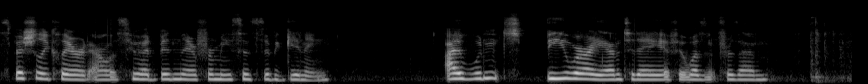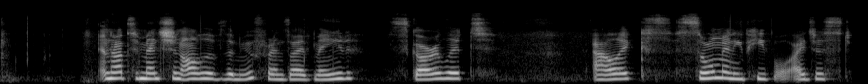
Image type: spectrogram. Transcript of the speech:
especially Claire and Alice, who had been there for me since the beginning. I wouldn't be where I am today if it wasn't for them. And not to mention all of the new friends I've made Scarlett, Alex, so many people. I just,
